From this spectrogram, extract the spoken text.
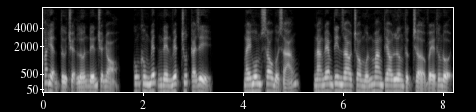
phát hiện từ chuyện lớn đến chuyện nhỏ, cũng không biết nên viết chút cái gì. Ngày hôm sau buổi sáng, nàng đem tin giao cho muốn mang theo lương thực trở về thương đội.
